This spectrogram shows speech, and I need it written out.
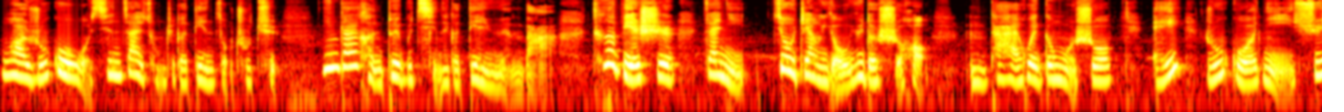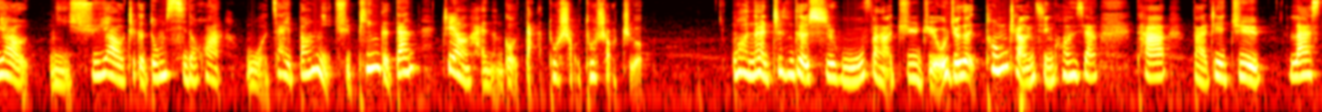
哇，如果我现在从这个店走出去。应该很对不起那个店员吧，特别是在你就这样犹豫的时候，嗯，他还会跟我说：“哎，如果你需要你需要这个东西的话，我再帮你去拼个单，这样还能够打多少多少折。”哇，那真的是无法拒绝。我觉得通常情况下，他把这句。Last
